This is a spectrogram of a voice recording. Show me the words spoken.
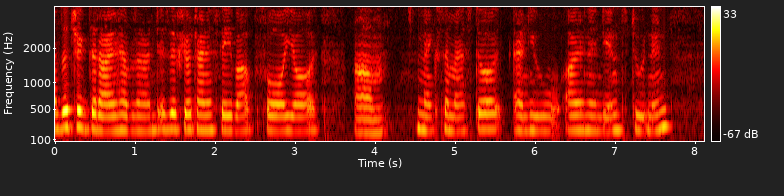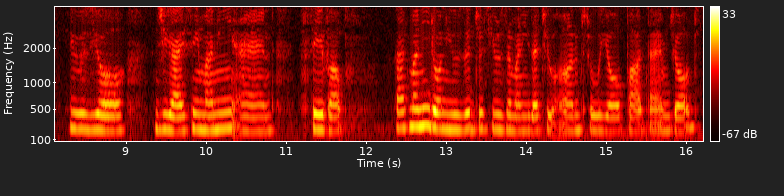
another trick that I have learned is if you're trying to save up for your um, next semester and you are an Indian student, use your GIC money and save up that money. Don't use it, just use the money that you earn through your part time jobs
